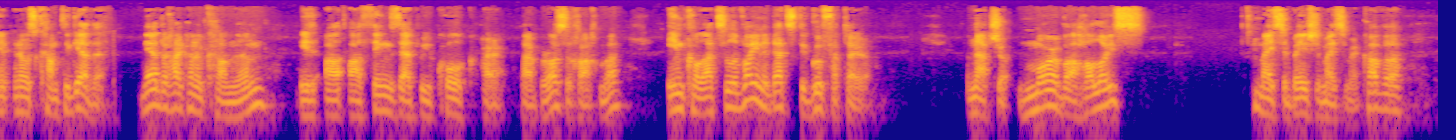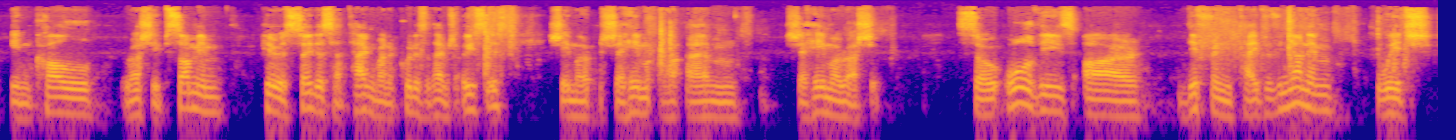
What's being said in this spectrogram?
and those come together. The is are, are things that we call paparosa chachma. Im kol that's the gufa Torah. I'm not sure. More of a holois, ma'aser beisha, ma'aser merkava, im kol rashi psomim, pirus soidas hatag vanakudas hatag shoisis, shehem um, rashi. So all of these are different types of inyanim, which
